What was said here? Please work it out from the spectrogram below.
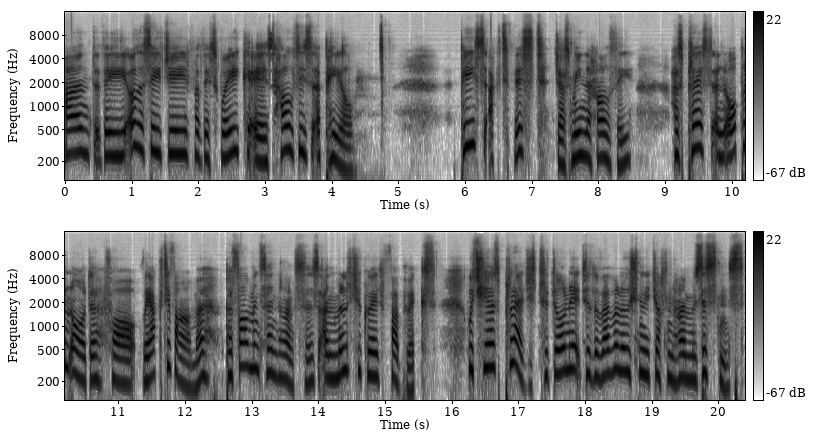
And the other CG for this week is Halsey's Appeal. Peace activist Jasmina Halsey has placed an open order for reactive armour, performance enhancers, and military grade fabrics, which she has pledged to donate to the revolutionary Jotunheim resistance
